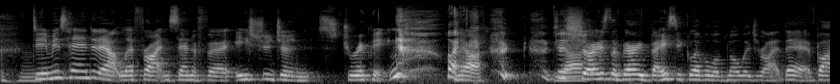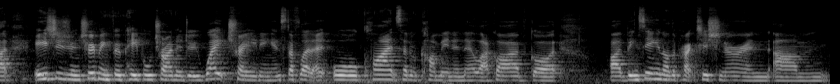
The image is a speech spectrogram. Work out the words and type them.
mm-hmm. dim is handed out left right and center for estrogen stripping like Yeah. just Yeah. shows the very basic level of knowledge right there. But estrogen stripping for people trying to do weight training and stuff like that, or clients that have come in and they're like, oh, I've got. I've been seeing another practitioner and um,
